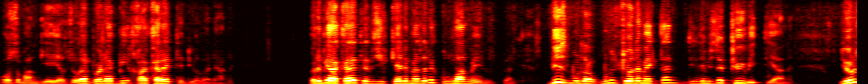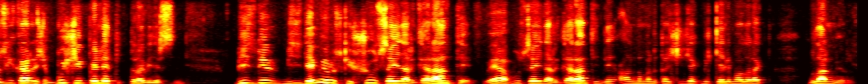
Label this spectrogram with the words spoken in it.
o zaman diye yazıyorlar. Böyle bir hakaret ediyorlar yani. Böyle bir hakaret edici kelimeleri kullanmayın lütfen. Biz burada bunu söylemekten dilimizde tüy bitti yani. Diyoruz ki kardeşim bu şifreyle tutturabilirsin. Biz de, biz demiyoruz ki şu sayılar garanti veya bu sayılar garanti anlamını taşıyacak bir kelime olarak kullanmıyoruz.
